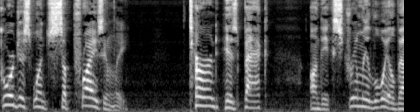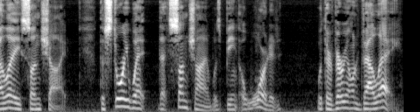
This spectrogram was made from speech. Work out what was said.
gorgeous one surprisingly turned his back on the extremely loyal valet Sunshine. The story went that Sunshine was being awarded with her very own valet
